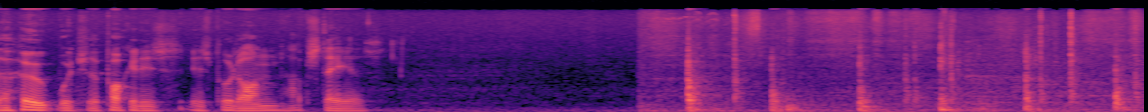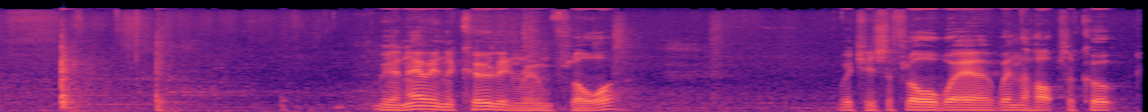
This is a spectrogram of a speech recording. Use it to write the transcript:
the hoop which the pocket is, is put on upstairs. We are now in the cooling room floor, which is the floor where when the hops are cooked,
